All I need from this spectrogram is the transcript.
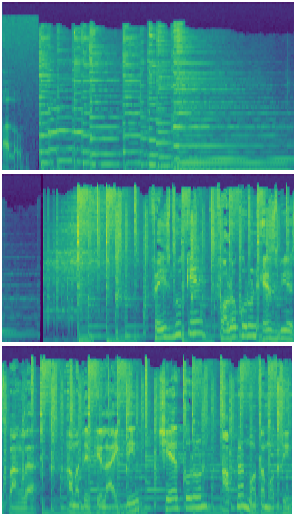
আলম। ফেসবুকে ফলো করুন এস বাংলা। আমাদেরকে লাইক দিন, শেয়ার করুন, আপনার মতামত দিন।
